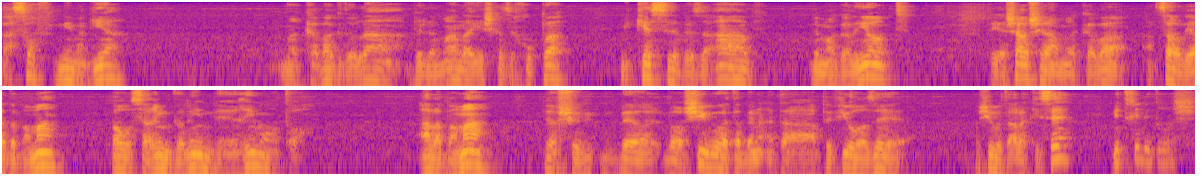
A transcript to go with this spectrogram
בסוף, מי מגיע? מרכבה גדולה, ולמעלה יש כזה חופה מכסף וזהב ומרגליות, וישר שהמרכבה עצר ליד הבמה, באו שרים גדולים והרימו אותו על הבמה, והושיבו את, הבנ... את האפיפיור הזה, הושיבו אותו על הכיסא, והתחיל לדרוש.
